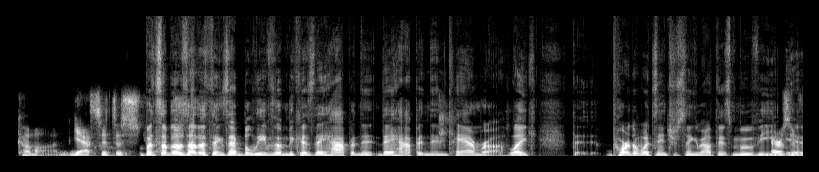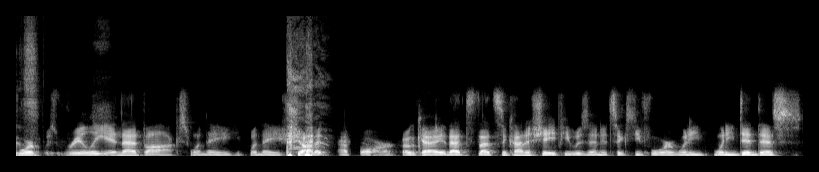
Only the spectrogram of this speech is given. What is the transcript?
come on. Yes, it's a. But some of those other things, I believe them because they happened. They happened in camera. Like part of what's interesting about this movie Harrison is Ford was really in that box when they when they shot it that far. Okay, that's that's the kind of shape he was in at 64 when he when he did this.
